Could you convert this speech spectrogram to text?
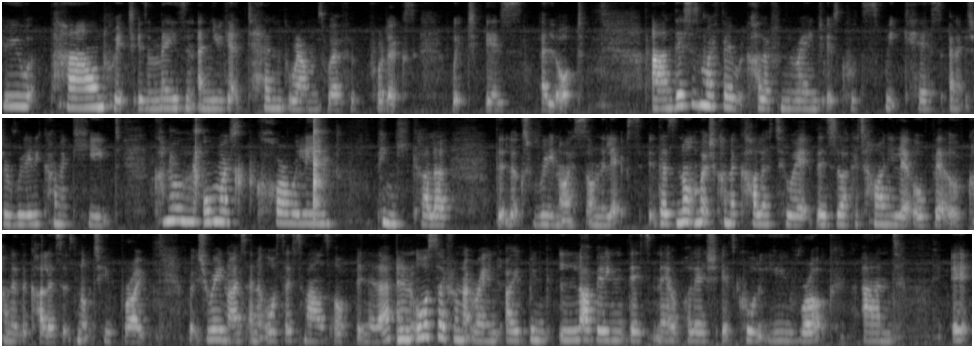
£2 which is amazing and you get 10 grams worth of products which is a lot. And this is my favourite colour from the range, it's called Sweet Kiss and it's a really kind of cute, kind of almost corally pinky colour that looks really nice on the lips. There's not much kind of colour to it, there's like a tiny little bit of kind of the colour so it's not too bright but it's really nice and it also smells of vanilla. And also from that range I've been loving this nail polish, it's called U Rok and it,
